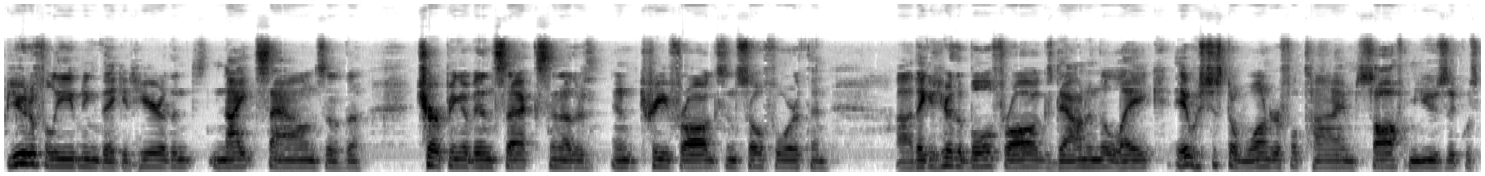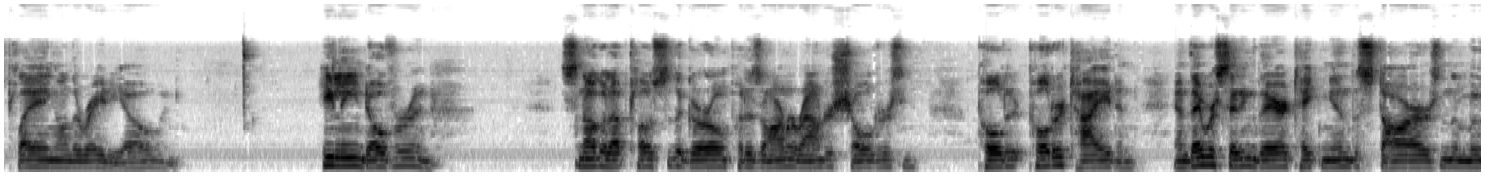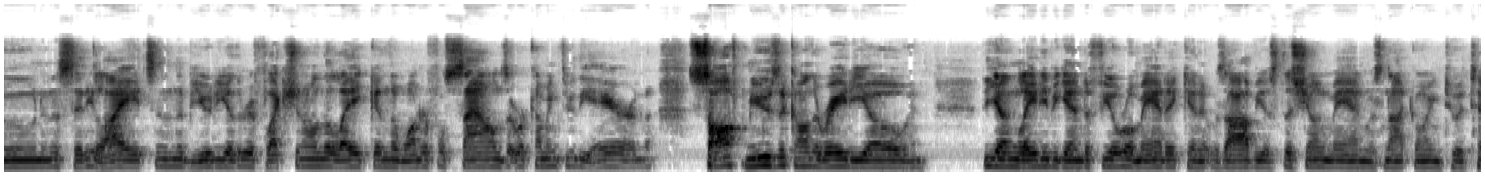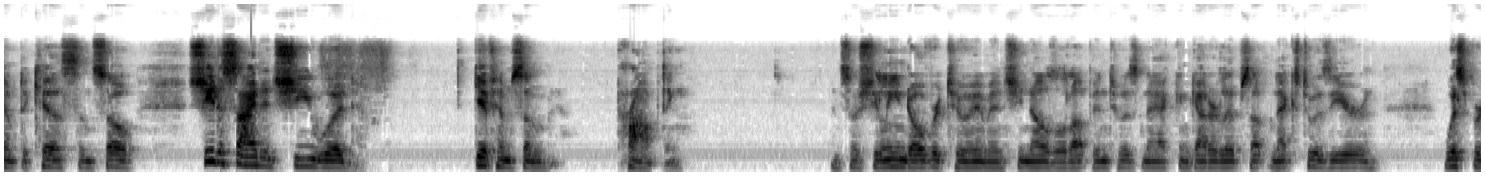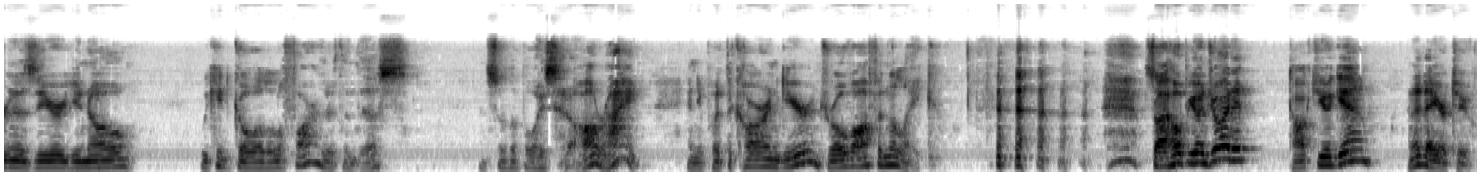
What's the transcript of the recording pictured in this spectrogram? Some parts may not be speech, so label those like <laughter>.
Beautiful evening. They could hear the night sounds of the chirping of insects and other and tree frogs and so forth. And uh, they could hear the bullfrogs down in the lake. It was just a wonderful time. Soft music was playing on the radio, and he leaned over and snuggled up close to the girl and put his arm around her shoulders and pulled it pulled her tight. And and they were sitting there taking in the stars and the moon and the city lights and the beauty of the reflection on the lake and the wonderful sounds that were coming through the air and the soft music on the radio. And the young lady began to feel romantic and it was obvious this young man was not going to attempt a kiss. And so she decided she would give him some prompting. And so she leaned over to him and she nuzzled up into his neck and got her lips up next to his ear and whispered in his ear, You know, we could go a little farther than this. And so the boy said, All right. And he put the car in gear and drove off in the lake. <laughs> so I hope you enjoyed it. Talk to you again in a day or two.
